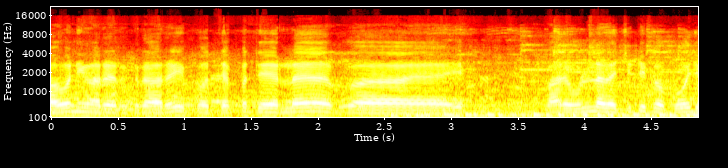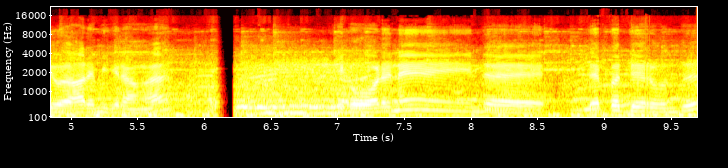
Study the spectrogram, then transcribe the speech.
பவனி வர இருக்கிறாரு. இப்போ தெப்பத்தேரில் இப்போ வர உள்ளே வச்சுட்டு இப்போ பூஜை ஆரம்பிக்கிறாங்க. இப்போ உடனே இந்த தெப்பத்தேர் வந்து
